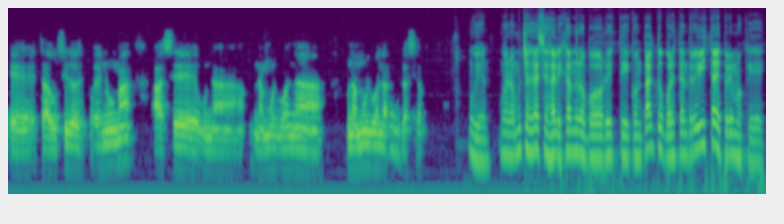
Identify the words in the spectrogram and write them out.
eh, traducidos después de NUMA hace una, una muy buena una muy buena regulación. Muy bien. Bueno, muchas gracias Alejandro por este contacto, por esta entrevista. Esperemos que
